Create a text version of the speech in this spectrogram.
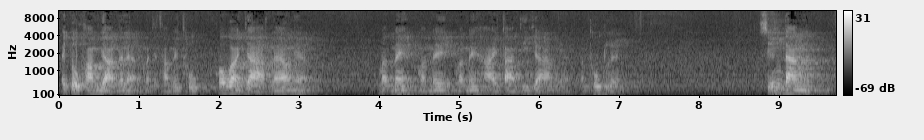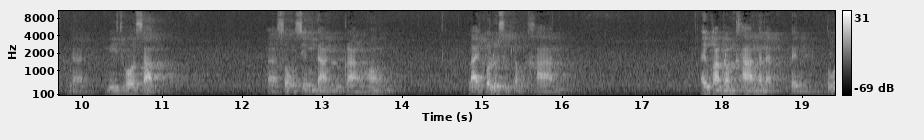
ไอ้ตัวความอยากนั่นแหละ มันจะทำให้ทุกข์เพราะว่าอยากแล้วเนี่ย มันไม่มันไม่มันไม่หายตามที่อยากเนี่ย มันทุกข์เลย เสียงดังนะมีโทรศัพท์ส่งเสียงดังอยู่กลางห้อง หลายคนรู้สึกลำคาญไอ้ความลำคาญนั่นแหละเป็นตัว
